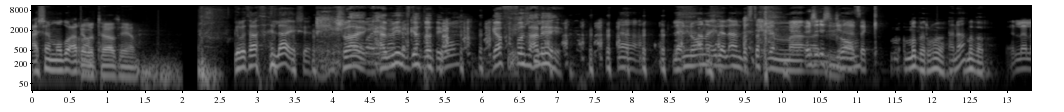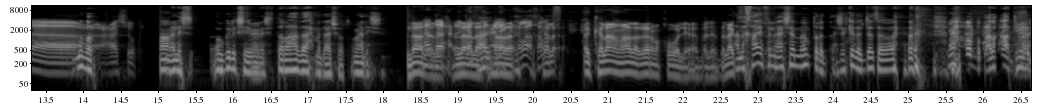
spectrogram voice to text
عشان موضوع ال RAM قبل ثلاث أيام قبل ثلاث لا يا شيخ إيش رأيك حبيب كروم. قفل عليه آه. لأنه أنا إلى الآن بستخدم آه، إيش إيش. جهازك؟ مضر مضر أنا؟ مضر لا لا نظر. عاشور آه. معلش بقول لك شيء معلش ترى هذا أحمد عاشور معلش لا لا لا لا, لا, هذا- خلاص. الكلام هذا غير مقبول يا بدر بالعكس. أنا خايف اني عشان ننطرد عشان كذا جالس أضبط علاقات معك.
